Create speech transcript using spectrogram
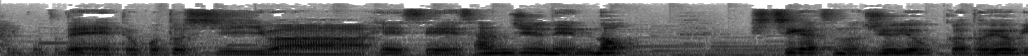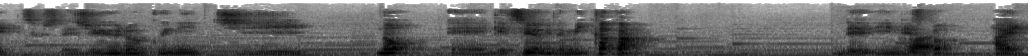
ということで、えっと今年は平成30年の7月の14日土曜日そして16日の、えー月曜日の3日間でいいんですか？はい。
